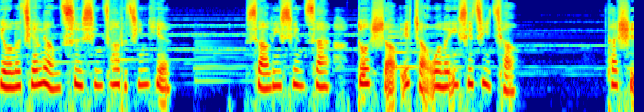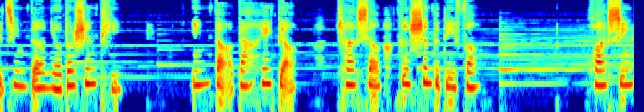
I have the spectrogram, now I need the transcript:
有了前两次性交的经验，小丽现在多少也掌握了一些技巧。她使劲的扭动身体，引导大黑屌插向更深的地方。花心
